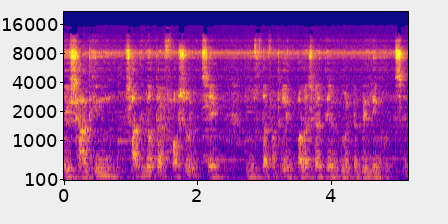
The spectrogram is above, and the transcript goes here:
এই স্বাধীন স্বাধীনতার ফসল হচ্ছে মুস্তাফা খালিদ পলাশাতে এরকম একটা বিল্ডিং হচ্ছে।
